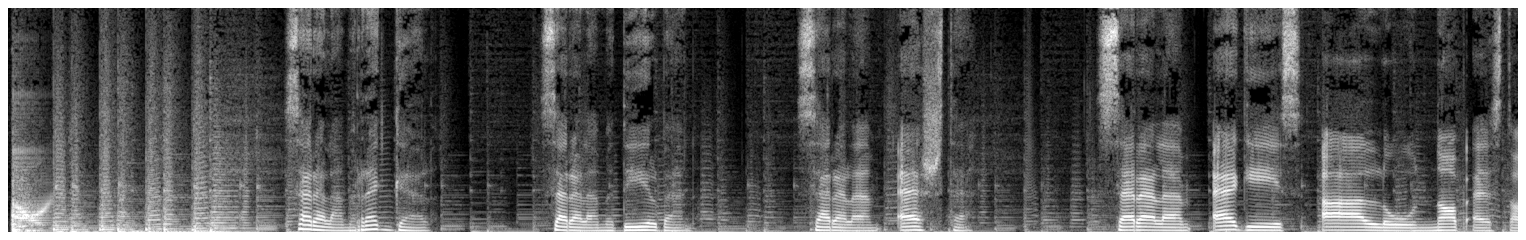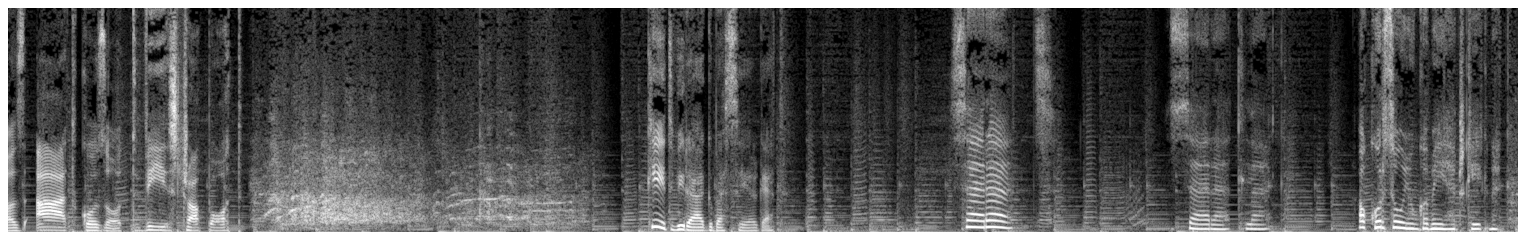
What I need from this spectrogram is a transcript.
Szerelem reggel Szerelem délben Szerelem este Szerelem egész álló nap ezt az átkozott vízcsapot. Két virág beszélget. Szeretsz? Szeretlek. Akkor szóljunk a méhecskéknek.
